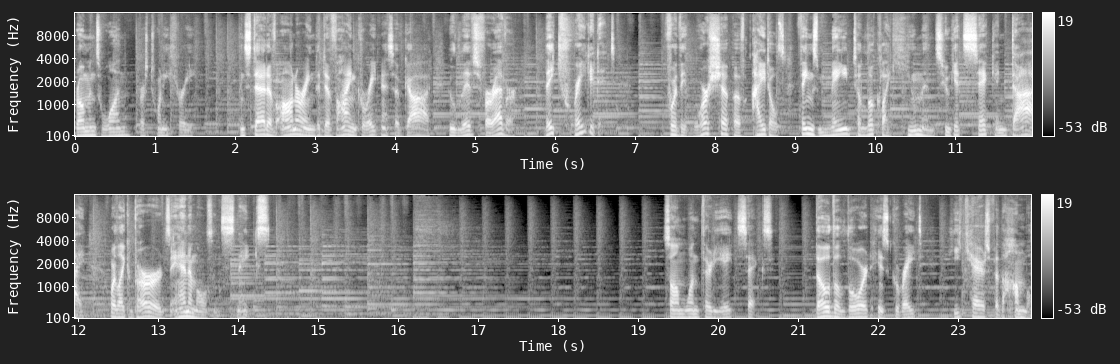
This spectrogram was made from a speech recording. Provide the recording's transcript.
Romans 1, verse 23. Instead of honoring the divine greatness of God, who lives forever, they traded it for the worship of idols, things made to look like humans who get sick and die, or like birds, animals, and snakes. Psalm 138 6. Though the Lord is great, he cares for the humble,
